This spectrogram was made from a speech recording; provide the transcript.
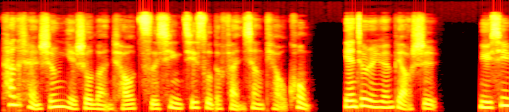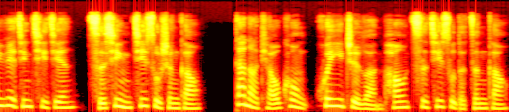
它的产生也受卵巢雌性激素的反向调控。研究人员表示，女性月经期间雌性激素升高，大脑调控会抑制卵泡刺激素的增高。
